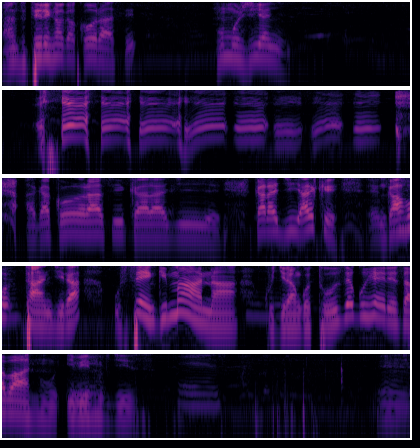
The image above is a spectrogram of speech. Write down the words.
Banza utere nk'agakorasi nk'umujiya nyine. agakorasi karagiye. Karagiye ariko eh, ngaho tangira usenga imana kugira ngo tuze guhereza abantu ibintu byiza. Eh. Eh.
